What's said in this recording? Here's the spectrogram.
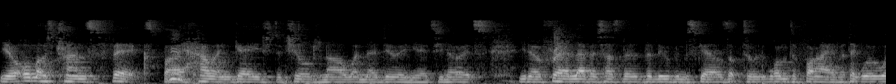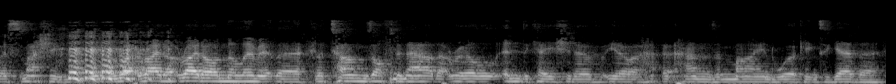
you know almost transfixed by hmm. how engaged the children are when they're doing it. You know, it's you know Ferre Laevers has the, the Leuven scales up to one to five. I think we're, we're smashing you know, right right on, right on the limit there. The tongue's often out, that real indication of you know hands and mind working together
